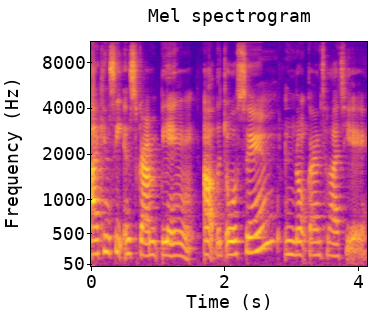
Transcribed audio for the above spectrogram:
I can see Instagram being out the door soon. Not going to lie to you.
